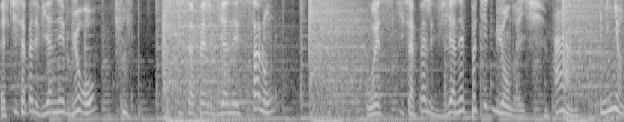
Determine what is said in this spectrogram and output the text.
Est-ce qu'il s'appelle Vianney Bureau? S'appelle Vianney Salon Ou est-ce qu'il s'appelle Vianney Petite Buanderie Ah, c'est mignon.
